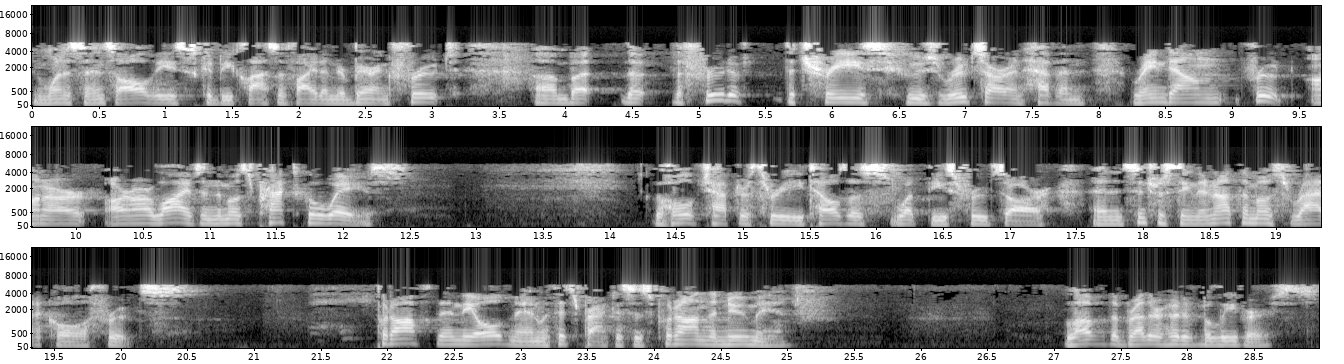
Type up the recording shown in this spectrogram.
In one sense, all these could be classified under bearing fruit, um, but the, the fruit of the trees whose roots are in heaven rain down fruit on our, on our lives in the most practical ways. The whole of chapter 3 tells us what these fruits are, and it's interesting, they're not the most radical of fruits. Put off then the old man with its practices, put on the new man. Love the brotherhood of believers.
